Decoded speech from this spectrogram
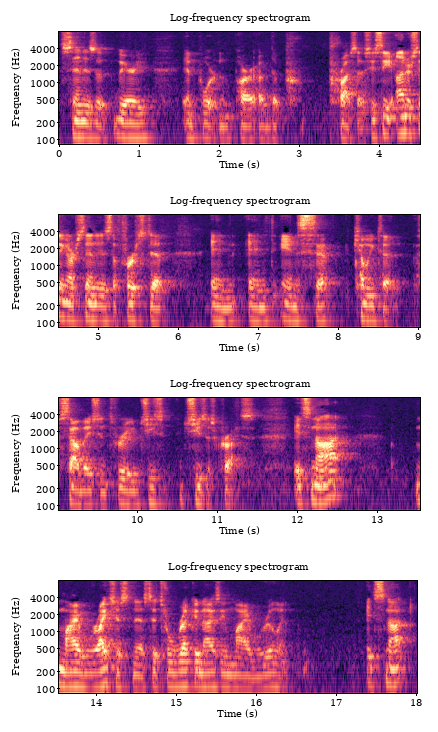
Sin is a very important part of the pr- process. You see, understanding our sin is the first step in in in coming to salvation through Jesus, Jesus Christ. It's not my righteousness, it's recognizing my ruin. It's not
